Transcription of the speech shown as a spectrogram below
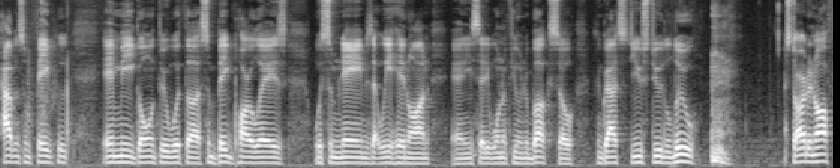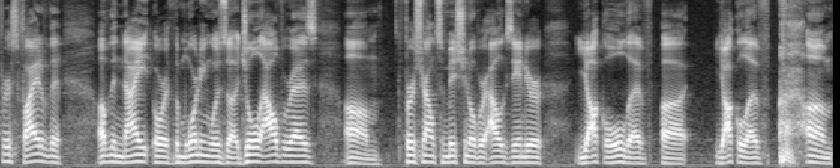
having some faith in me going through with uh, some big parlays with some names that we hit on, and he said he won a few hundred bucks. So congrats to you, Stu the Lou. Starting off first fight of the of the night or the morning was uh, Joel Alvarez, um, first round submission over Alexander Yakovlev. Uh, Yakovlev. um,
